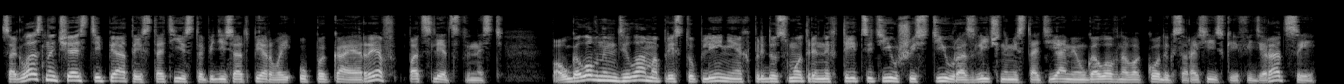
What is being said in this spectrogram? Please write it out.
Согласно части 5 статьи 151 УПК РФ «Подследственность», по уголовным делам о преступлениях, предусмотренных 36 различными статьями Уголовного кодекса Российской Федерации,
